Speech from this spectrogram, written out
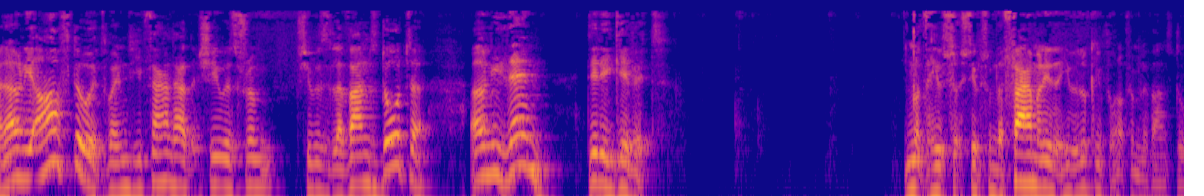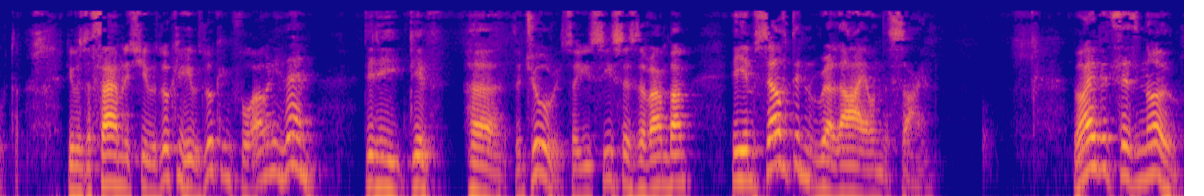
And only afterwards, when he found out that she was from, she was Lavan's daughter, only then did he give it. Not that he was, she was from the family that he was looking for, not from Lavan's daughter. He was the family she was looking, he was looking for, only then did he give her the jewelry. So you see, says the Rambam, he himself didn't rely on the sign. Ravad says no.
